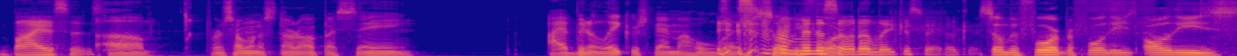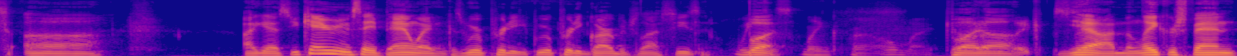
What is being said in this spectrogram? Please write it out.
biases? Um, first I want to start off by saying I've been a Lakers fan my whole life. So before- Minnesota Lakers fan. Okay. So before before these all these uh I guess you can't even say bandwagon because we were pretty we were pretty garbage last season. We but just link, bro. Oh my god. but uh Lakers. yeah, I'm a Lakers fan.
